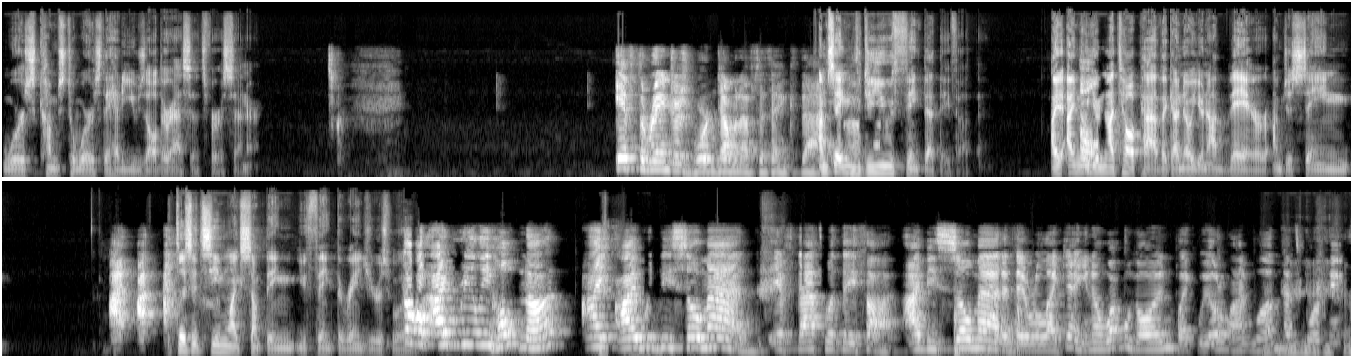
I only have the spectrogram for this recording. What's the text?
worse comes to worse, they had to use all their assets for a center? If the Rangers were dumb enough to think that, I'm saying, uh, do you think that they thought that? I, I know oh, you're not telepathic. I know you're not there. I'm just saying. I, I, does it seem like something you think the Rangers would? God, I really hope not. I I would be so mad if that's what they thought. I'd be so mad if they were like, yeah, you know what, we're going Blake Wheeler line one, that's working.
